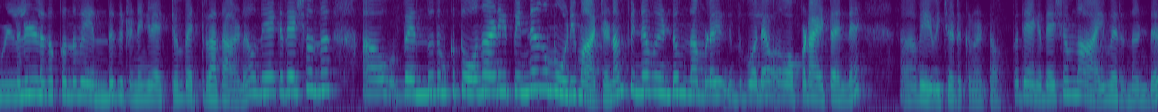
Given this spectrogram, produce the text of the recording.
ഉള്ളിലുള്ളതൊക്കെ ഒന്ന് വെന്ത് കിട്ടണമെങ്കിൽ ഏറ്റവും ബെറ്റർ അതാണ്. ഒന്ന് ഏകദേശം ഒന്ന് വെന്ത് നമുക്ക് തോന്നുകയാണെങ്കിൽ പിന്നെ അങ്ങ് മൂടി മാറ്റണം. പിന്നെ വീണ്ടും നമ്മൾ ഇതുപോലെ ഓപ്പൺ ആയിട്ട് തന്നെ വേവിച്ചെടുക്കണം കേട്ടോ അപ്പോൾ ഏകദേശം ഒന്ന് ആയി വരുന്നുണ്ട്.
